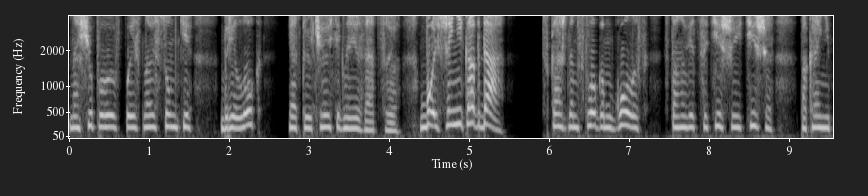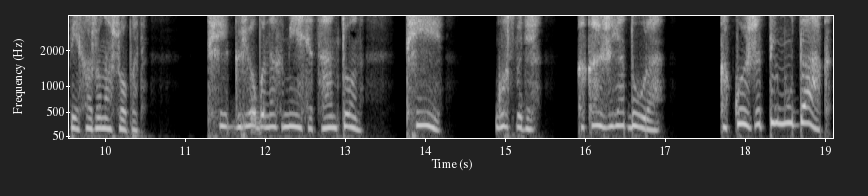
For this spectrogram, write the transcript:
Нащупываю в поясной сумке брелок и отключаю сигнализацию. «Больше никогда!» С каждым слогом голос становится тише и тише, пока я не перехожу на шепот. «Три гребаных месяца, Антон! Три! Господи, какая же я дура! Какой же ты мудак!»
